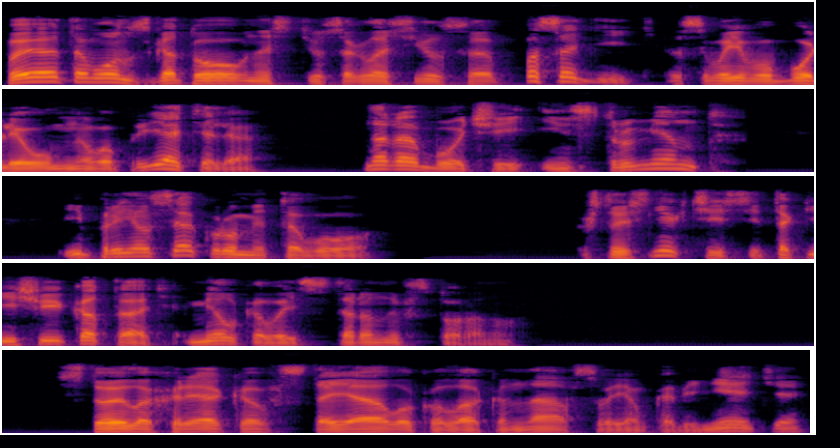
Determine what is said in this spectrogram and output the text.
Поэтому он с готовностью согласился посадить своего более умного приятеля на рабочий инструмент и принялся, кроме того, что снег чистить, так еще и катать мелкого из стороны в сторону. Стойло Хряков стоял около окна в своем кабинете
